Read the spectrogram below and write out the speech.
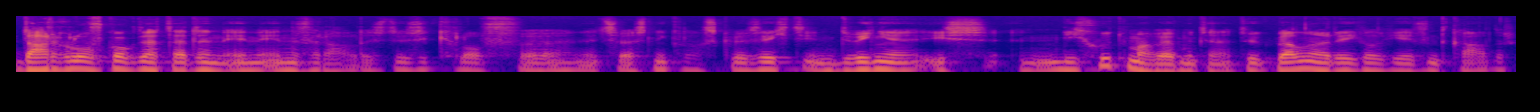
Daar geloof ik ook dat dat een, een verhaal is. Dus ik geloof, uh, net zoals Nicolas zegt, in dwingen is niet goed, maar wij moeten natuurlijk wel een regelgevend kader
